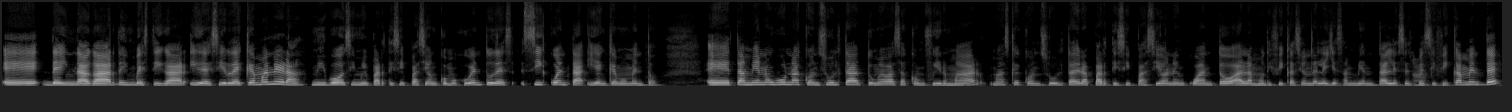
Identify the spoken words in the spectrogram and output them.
eh, de indagar, de investigar y decir de qué manera mi voz y mi participación como juventudes sí cuenta y en qué momento. Eh, también hubo una consulta, tú me vas a confirmar, más que consulta, era participación en cuanto a la modificación de leyes ambientales ah, específicamente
